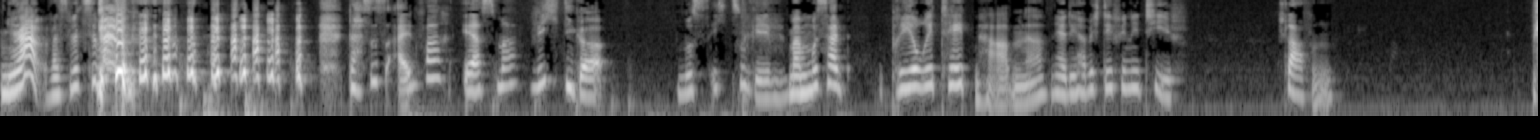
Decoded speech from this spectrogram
Ja, was willst du machen? Das ist einfach erstmal wichtiger. Muss ich zugeben. Man muss halt Prioritäten haben, ne? Ja, die habe ich definitiv. Schlafen.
